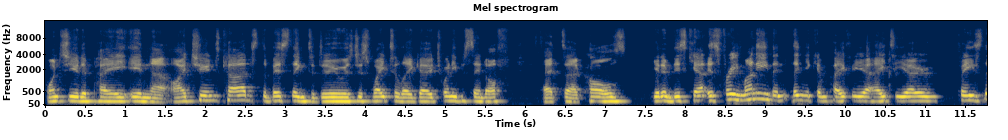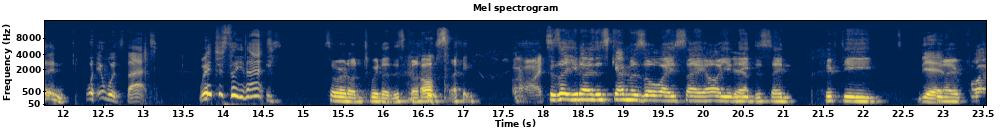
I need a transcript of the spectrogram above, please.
wants you to pay in uh, iTunes cards, the best thing to do is just wait till they go twenty percent off at uh, Coles, get them discount. It's free money. Then then you can pay for your ATO fees. Then where was that? Where'd you see that? saw it on Twitter. This guy Oh. was saying Right. because uh, you know the scammers always say, "Oh, you Yeah. need to send fifty Yeah. you know, five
